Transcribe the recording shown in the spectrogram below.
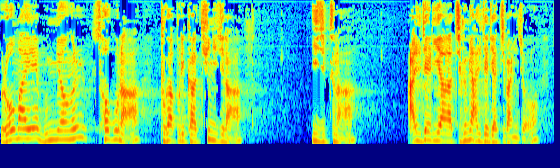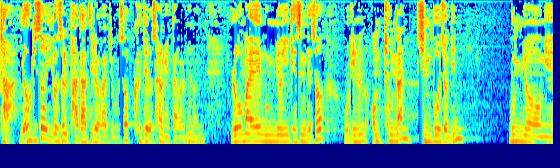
로마의 문명을 서구나 북아프리카 튀니지나 이집트나 알제리아 지금의 알제리아 지방이죠. 자 여기서 이것을 받아들여 가지고서 그대로 사용했다 그러면은 로마의 문명이 계승돼서 우리는 엄청난 진보적인 문명의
